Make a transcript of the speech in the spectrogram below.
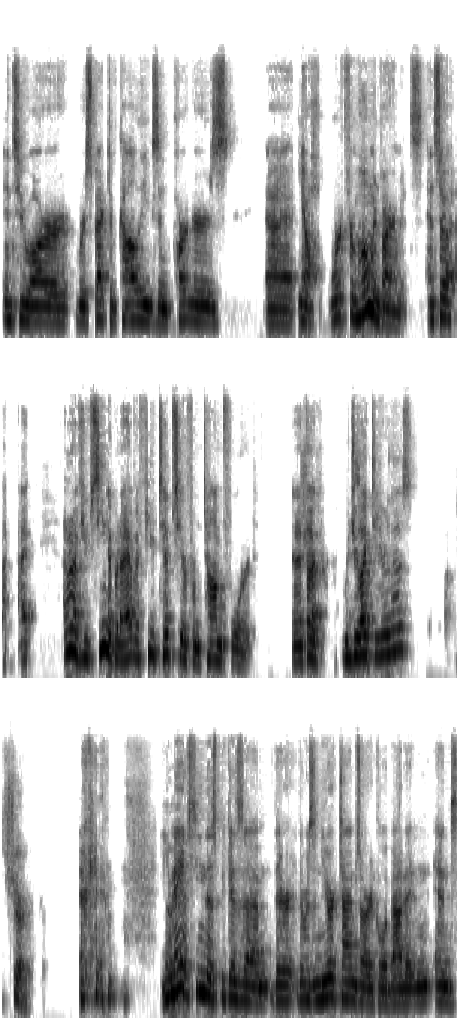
into our respective colleagues and partners uh, you know work from home environments. And so I, I don't know if you've seen it but i have a few tips here from tom ford. And i Sure. thought would you like to hear those? Sure. Okay. You may have seen this because um, there there was a New York Times article about it, and and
